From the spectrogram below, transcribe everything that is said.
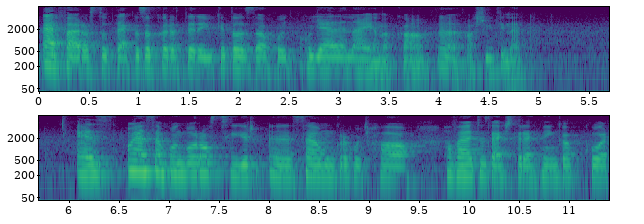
elfárasztották az akaraterejüket azzal, hogy, hogy ellenálljanak a, a sütinek. Ez olyan szempontból rossz hír számunkra, hogyha ha változást szeretnénk, akkor,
